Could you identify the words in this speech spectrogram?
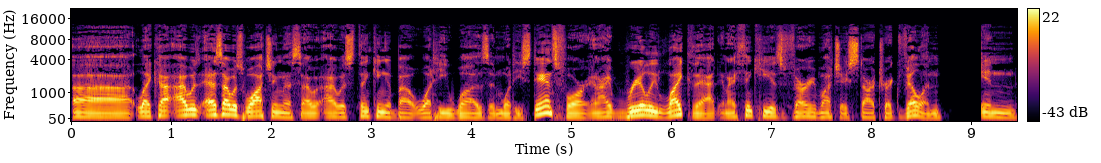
Uh, like I, I was as I was watching this, I, I was thinking about what he was and what he stands for, and I really like that, and I think he is very much a Star Trek villain in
